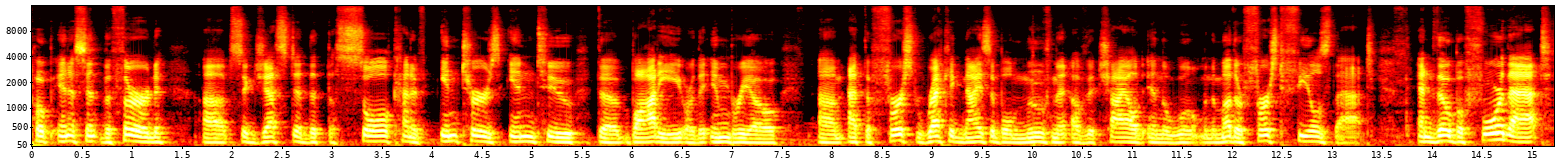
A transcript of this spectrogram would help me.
Pope Innocent III uh, suggested that the soul kind of enters into the body or the embryo um, at the first recognizable movement of the child in the womb. And the mother first feels that. And though before that,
